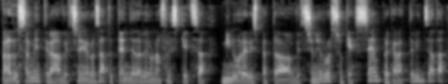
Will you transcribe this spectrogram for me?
Paradossalmente la versione in rosato tende ad avere una freschezza minore rispetto alla versione in rosso che è sempre caratterizzata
